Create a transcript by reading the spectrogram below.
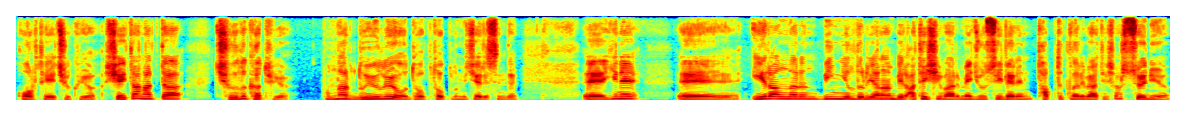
ortaya çıkıyor. Şeytan hatta çığlık atıyor. Bunlar duyuluyor o top, toplum içerisinde. Ee, yine e, İranların bin yıldır yanan bir ateşi var. Mecusilerin taptıkları bir ateş var. Sönüyor.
